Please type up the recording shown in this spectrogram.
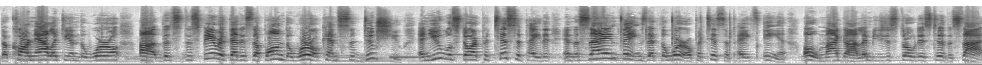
the carnality in the world, uh, the, the spirit that is upon the world can seduce you, and you will start participating in the same things that the world participates in. Oh my God, let me just throw this to the side.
